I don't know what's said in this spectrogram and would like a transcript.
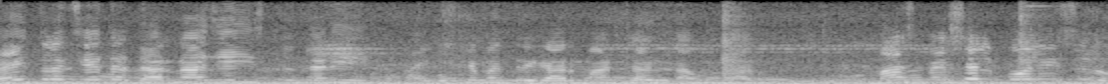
రైతుల చేత ధర్నా చేయిస్తుందని ముఖ్యమంత్రి గారు మాట్లాడుతూ ఉన్నారు. మా స్పెషల్ పోలీసులు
